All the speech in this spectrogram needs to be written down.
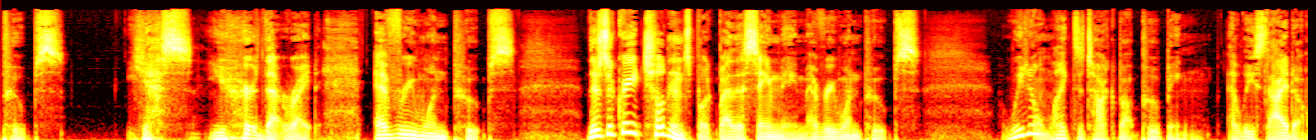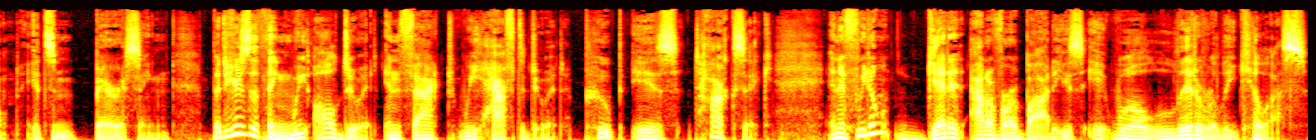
poops. Yes, you heard that right. Everyone poops. There's a great children's book by the same name, Everyone Poops. We don't like to talk about pooping. At least I don't. It's embarrassing. But here's the thing we all do it. In fact, we have to do it. Poop is toxic. And if we don't get it out of our bodies, it will literally kill us.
